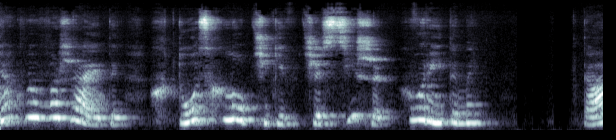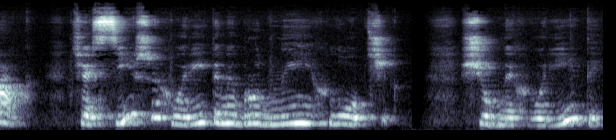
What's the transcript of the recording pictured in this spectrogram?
як ви вважаєте, хто з хлопчиків частіше хворітиме? Так, частіше хворітиме брудний хлопчик. Щоб не хворіти,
